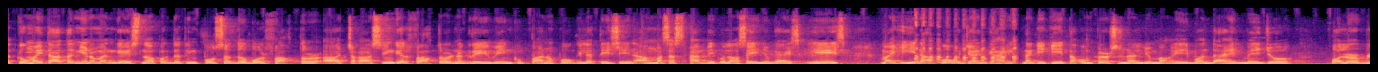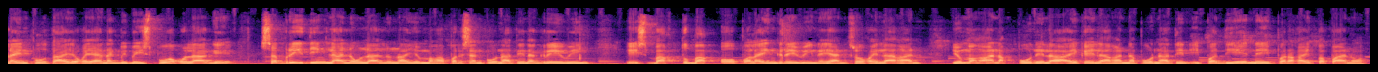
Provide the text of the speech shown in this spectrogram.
At kung may tatag nyo naman guys, no, pagdating po sa double factor at saka single factor na gray wing, kung paano po kilatisin, ang masasabi ko lang sa inyo guys is may hina po ako dyan kahit nakikita kong personal yung mga ibon dahil medyo colorblind po tayo kaya nagbe-base po ako lagi sa breeding lalong lalo na yung mga parisan po natin na gray wing is back to back opaline gray wing na yan. So kailangan yung mga anak po nila ay kailangan na po natin ipa-DNA para kahit papano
